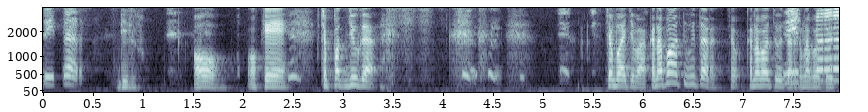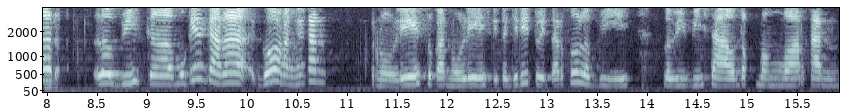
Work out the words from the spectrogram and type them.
Twitter. Di Oh, oke. Cepet juga. Coba coba. Kenapa Twitter? Kenapa Twitter? Kenapa Twitter Twitter? lebih ke mungkin karena gue orangnya kan penulis suka nulis gitu jadi Twitter tuh lebih lebih bisa untuk mengeluarkan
